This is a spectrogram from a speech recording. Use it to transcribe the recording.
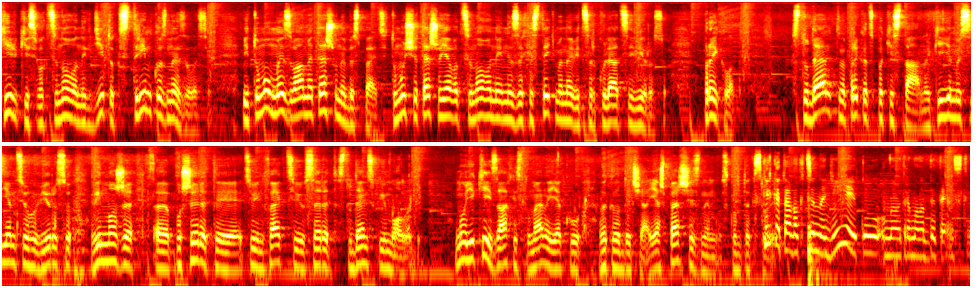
кількість вакцинованих діток стрімко знизилася. І тому ми з вами теж у небезпеці, тому що те, що я вакцинований, не захистить мене від циркуляції вірусу. Приклад. Студент, наприклад, з Пакистану, який є носієм цього вірусу, він може е, поширити цю інфекцію серед студентської молоді. Ну, який захист у мене як у викладача? Я ж перший з ним сконтактую. Скільки та вакцина діє, яку ми отримали в дитинстві?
